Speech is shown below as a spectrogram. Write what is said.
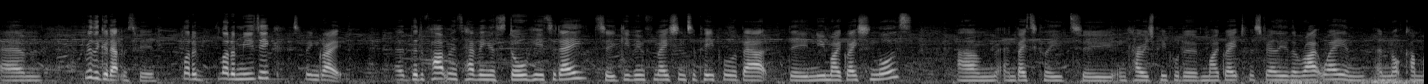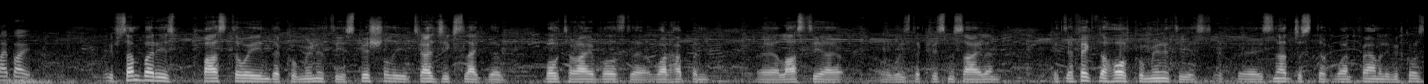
Um, really good atmosphere. A lot of, lot of music, it's been great. Uh, the department's having a stall here today to give information to people about the new migration laws um, and basically to encourage people to migrate to Australia the right way and, and not come by boat. If somebody is passed away in the community, especially in tragics like the boat arrivals, the, what happened uh, last year with the Christmas Island. It affects the whole community. It's, uh, it's not just the one family because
